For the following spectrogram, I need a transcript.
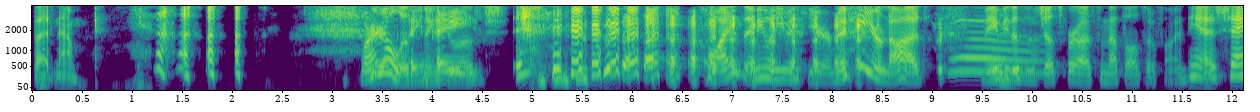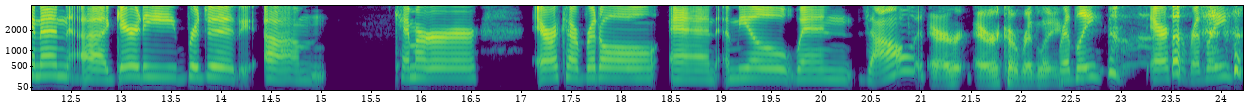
but no. Why are You're on y'all listening to us? Why is anyone even here? Maybe you're not. Maybe this is just for us, and that's also fine. Yeah, Shannon, uh, Garrity, Brigid, um, Kemmerer, Erica Riddle, and Amélie Wen Zhao. Er- Erica Ridley. Ridley? Erica Ridley?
